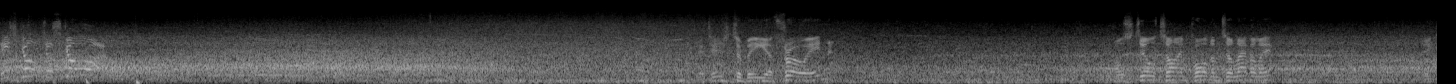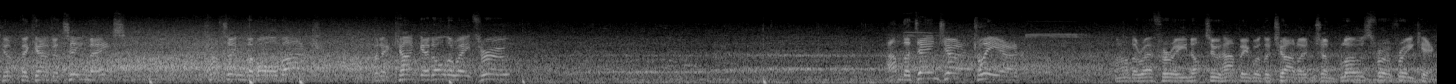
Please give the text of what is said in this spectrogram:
He's got to score! Is to be a throw-in. Well, still time for them to level it. He could pick out a teammate. Cutting the ball back, but it can't get all the way through. And the danger cleared. Well, the referee not too happy with the challenge and blows for a free kick.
